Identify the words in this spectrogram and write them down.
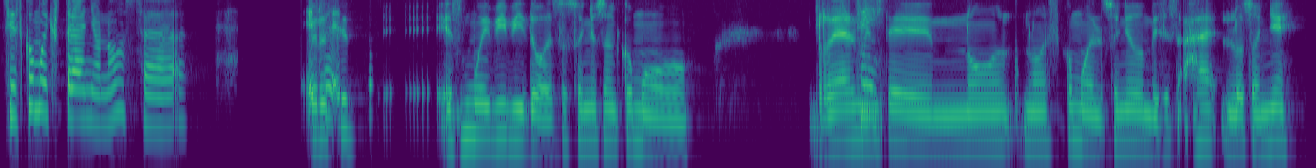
sí es como extraño, ¿no? O sea, Pero es que es muy vivido, esos sueños son como realmente no, no es como el sueño donde dices, ah, lo soñé,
